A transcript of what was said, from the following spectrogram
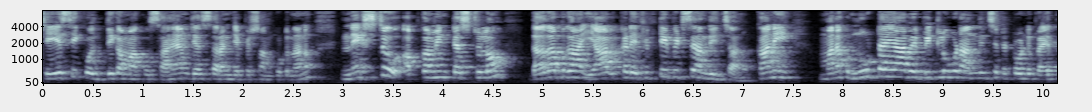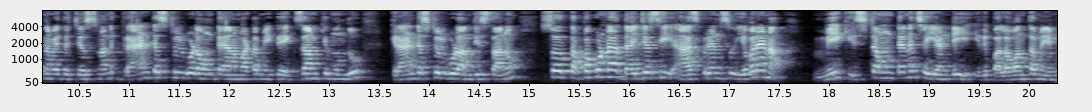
చేసి కొద్దిగా మాకు సహాయం చేస్తారని చెప్పేసి అనుకుంటున్నాను. నెక్స్ట్ అప్కమింగ్ టెస్ట్లో దాదాపుగా యా ఇక్కడ ఫిఫ్టీ బిట్స్ అందించాను. కానీ మనకు నూట యాభై బిట్లు కూడా అందించేటటువంటి ప్రయత్నం అయితే చేస్తున్నాను. గ్రాండ్ టెస్టులు కూడా ఉంటాయన్నమాట. మీకు ఎగ్జామ్కి ముందు గ్రాండ్ టెస్టులు కూడా అందిస్తాను. సో తప్పకుండా దయచేసి ఆస్పిరెంట్స్ ఎవరైనా మీకు ఇష్టం ఉంటేనే చెయ్యండి. ఇది బలవంతం ఏం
